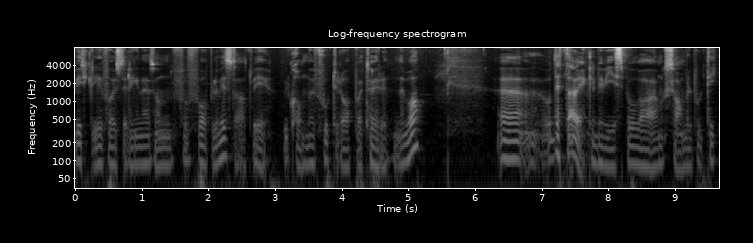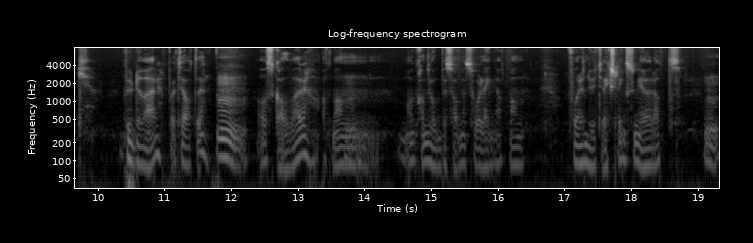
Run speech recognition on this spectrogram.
virkelig forestillingene sånn for, forhåpentligvis. Da, at vi, vi kommer fortere opp på et høyere nivå. Uh, og dette er jo egentlig bevis på hva ensemblepolitikk burde være på et teater. Mm. Og skal være. At man, man kan jobbe sammen så lenge at man får en utveksling som gjør at, Mm.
